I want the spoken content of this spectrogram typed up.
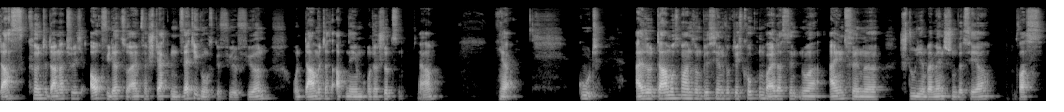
das könnte dann natürlich auch wieder zu einem verstärkten Sättigungsgefühl führen und damit das Abnehmen unterstützen. Ja, ja, gut. Also da muss man so ein bisschen wirklich gucken, weil das sind nur einzelne Studien bei Menschen bisher, was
